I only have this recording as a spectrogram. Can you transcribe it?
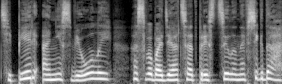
Теперь они с Виолой освободятся от Пресциллы навсегда.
